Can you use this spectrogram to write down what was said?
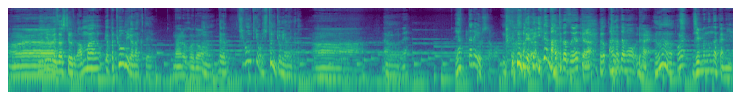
何を目指してるとかあんまやっぱ興味がなくて、なるほど、うん、だから基本的に俺人に興味がないから。ああなるほどね、やったらよしとも で嫌なアート活動やったらあなたも、はい、うん俺自分の中に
